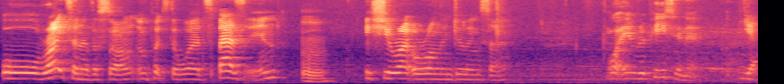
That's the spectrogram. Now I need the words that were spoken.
or writes another song and puts the word spaz in. Mm. Is she right or wrong in doing so? What in repeating it? Yeah.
